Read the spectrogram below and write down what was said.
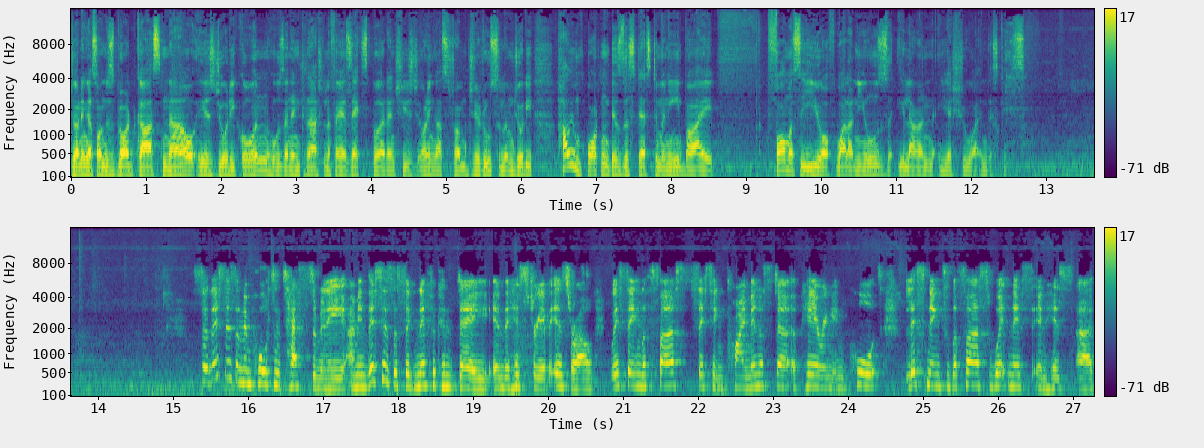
Joining us on this broadcast now is Jody Cohen, who is an international affairs expert, and she's joining us from Jerusalem. Jody, how important is this testimony by former CEO of Walla News, Ilan Yeshua, in this case? So, this is an important testimony. I mean, this is a significant day in the history of Israel. We're seeing the first sitting prime minister appearing in court, listening to the first witness in his uh,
